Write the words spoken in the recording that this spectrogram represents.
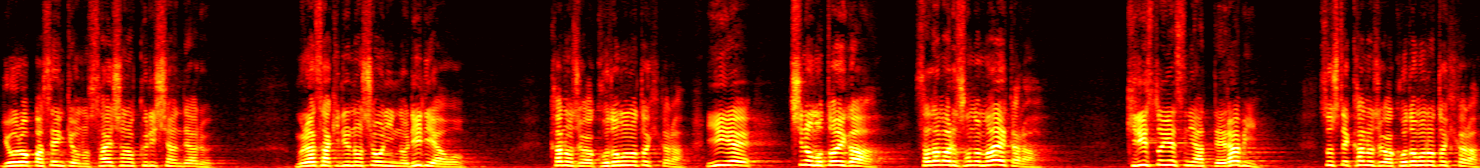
ヨーロッパ宣教の最初のクリスチャンである紫色の商人のリディアを彼女が子供の時からいいえ地のもといが定まるその前からキリストイエスにあって選びそして彼女が子供の時から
